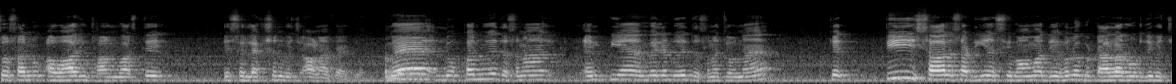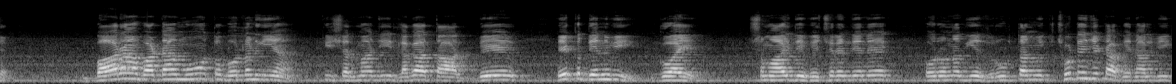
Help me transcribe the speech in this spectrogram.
ਸੋ ਸਾਨੂੰ ਆਵਾਜ਼ ਉਠਾਉਣ ਵਾਸਤੇ ਇਸ ਇਲੈਕਸ਼ਨ ਵਿੱਚ ਆਉਣਾ ਪੈ ਗਿਆ। ਮੈਂ ਲੋਕਾਂ ਨੂੰ ਇਹ ਦੱਸਣਾ ਐਮਪੀਆਂ ਐਮਐਲਏ ਨੂੰ ਇਹ ਦੱਸਣਾ ਚਾਹੁੰਦਾ ਹਾਂ ਕਿ 30 ਸਾਲ ਸਾਡੀਆਂ ਸੇਵਾਵਾਂ ਦੇਖ ਲਓ ਬਟਾਲਾ ਰੋਡ ਦੇ ਵਿੱਚ। 12 ਵਾਰਡਾਂ ਮੂੰਹ ਤੋਂ ਬੋਲਣਗੀਆਂ ਕਿ ਸ਼ਰਮਾ ਜੀ ਲਗਾਤਾਰ ਬੇ ਇੱਕ ਦਿਨ ਵੀ ਗਵਾਏ। ਸਮਾਜ ਦੇ ਵਿੱਚ ਰਹਿੰਦੇ ਨੇ ਔਰ ਉਹਨਾਂ ਦੀਆਂ ਜ਼ਰੂਰਤਾਂ ਨੂੰ ਇੱਕ ਛੋਟੇ ਜਿਹੇ ਢਾਬੇ ਨਾਲ ਵੀ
